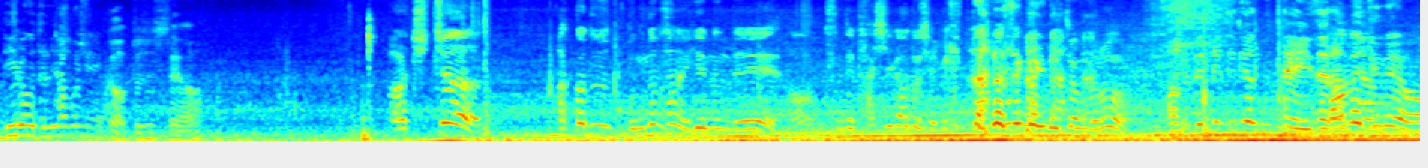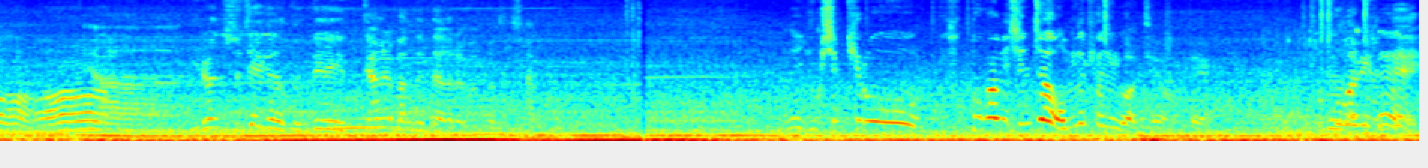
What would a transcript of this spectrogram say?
니로 들리. 타보시니까 어떠셨어요? 아 진짜 아까도 농담삼아 얘기했는데 어, 군대 다시 가도 재밌겠다라는 생각이 들 정도로 아 근데 체질이었는데 이 사람 마음에 참- 드네요. 아. 야, 이런 수제가 군대 짱을 박는다 그러면 그것도 참 아니 60km 속도감이 진짜 없는 편인 것 같아요. 네. 속도감이 네. 있는데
